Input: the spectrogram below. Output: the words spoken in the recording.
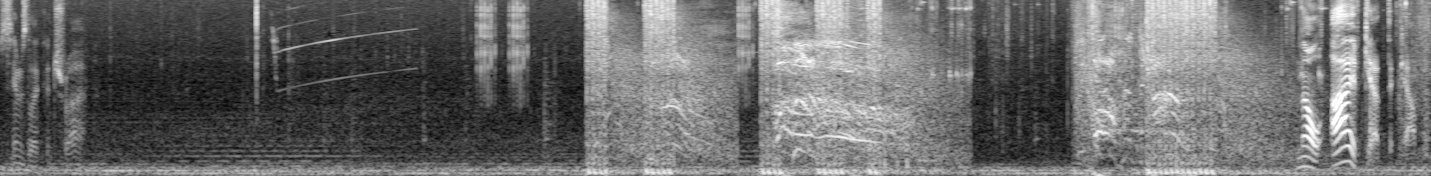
Seems like a trap. No, I've got the company.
